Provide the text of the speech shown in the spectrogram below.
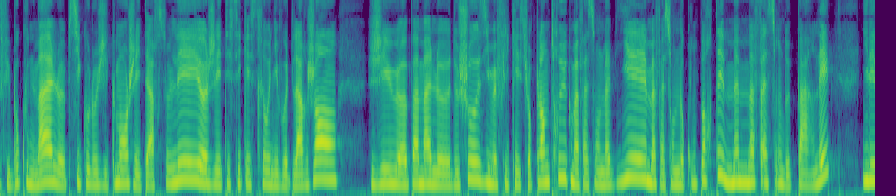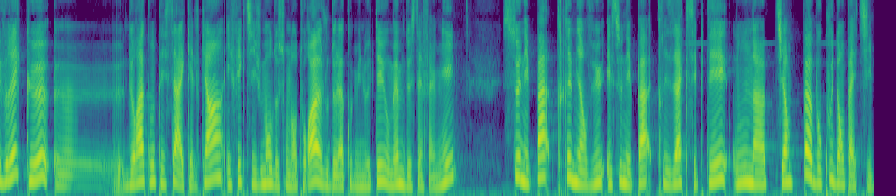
fait beaucoup de mal psychologiquement, j'ai été harcelée, euh, j'ai été séquestrée au niveau de l'argent, j'ai eu euh, pas mal de choses, il me fliquait sur plein de trucs, ma façon de m'habiller, ma façon de me comporter, même ma façon de parler. Il est vrai que de raconter ça à quelqu'un, effectivement de son entourage ou de la communauté ou même de sa famille, ce n'est pas très bien vu et ce n'est pas très accepté. On n'obtient pas beaucoup d'empathie.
